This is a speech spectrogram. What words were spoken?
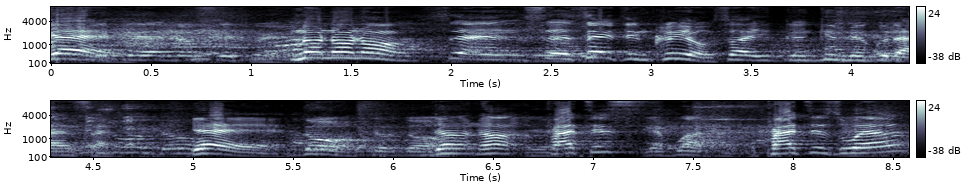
Yeah. No. No, no, no. Say, say, say it in Creole so you can give me a good answer. Yeah. No, so no. No, no. Practice? Yeah, practice. Practice well?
